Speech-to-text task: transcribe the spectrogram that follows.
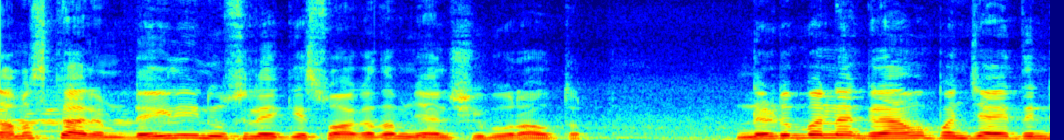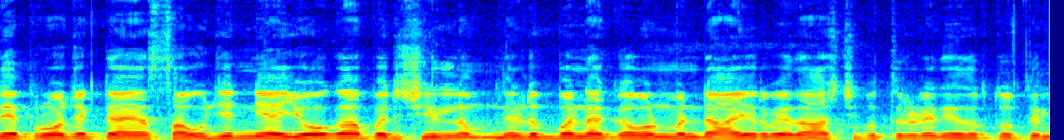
നമസ്കാരം. ഡെയിലി ന്യൂസിലേക്ക് സ്വാഗതം. ഞാൻ ഷിബു റാവുത്തർ. നെടുമ്പന ഗ്രാമപഞ്ചായത്തിന്റെ പ്രോജക്റ്റായ സൗജന്യ യോഗ പരിശീലനം നെടുമ്പന ഗവൺമെന്റ് ആയുർവേദ ആശുപത്രിയുടെ നേതൃത്വത്തിൽ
